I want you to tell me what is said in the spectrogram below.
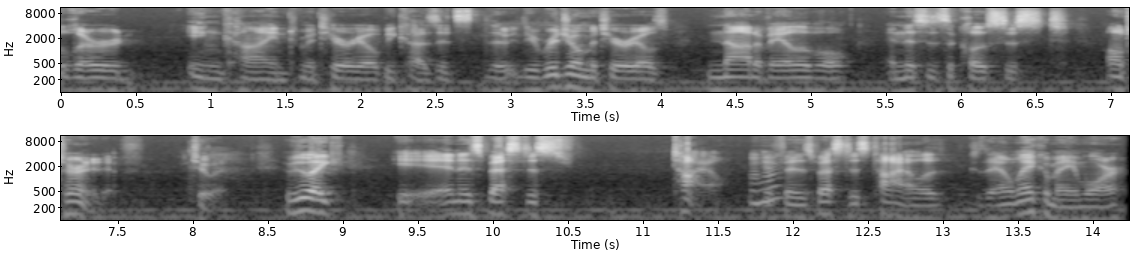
blurred in-kind material because it's, the, the original material's not available and this is the closest alternative to it. It was like an asbestos tile. Mm-hmm. If an asbestos tile, because they don't make them anymore,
